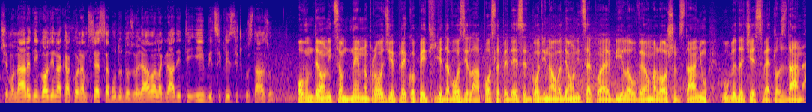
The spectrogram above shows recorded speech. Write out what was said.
ćemo narednih godina, kako nam sredstva budu dozvoljavala, graditi i biciklističku stazu. Ovom deonicom dnevno prođe preko 5000 vozila, a posle 50 godina ova deonica koja je bila u veoma lošem stanju ugledaće svetlost dana.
